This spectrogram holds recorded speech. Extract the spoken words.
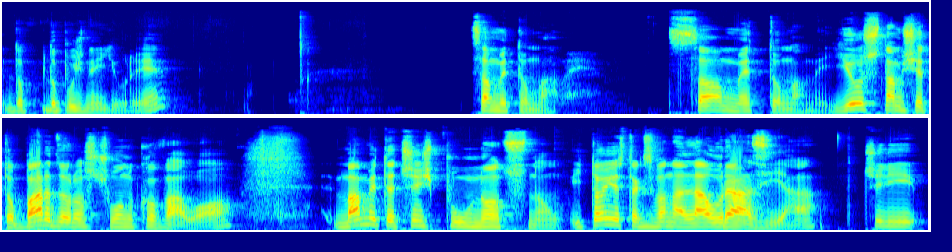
do, do późnej Jury. Co my tu mamy? Co my tu mamy? Już nam się to bardzo rozczłonkowało. Mamy tę część północną i to jest tak zwana Laurazja, czyli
